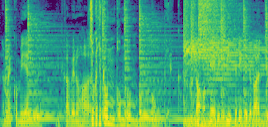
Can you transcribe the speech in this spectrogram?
Nej, men kom igen nu, inte kan vi nog ha... Sukatikum bom bom bom bom pirka. No, Okej, vi skiter i det, det var inte,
